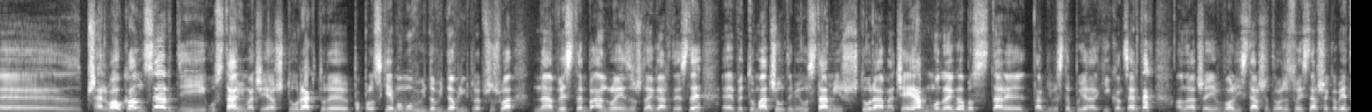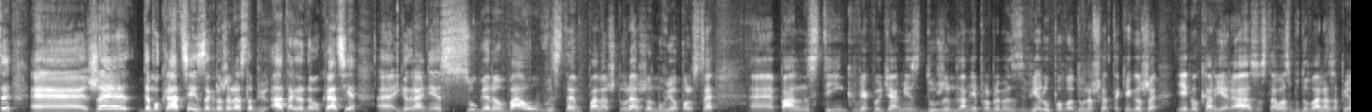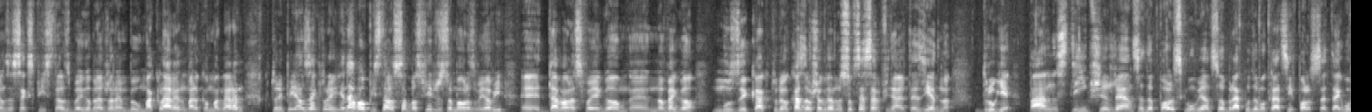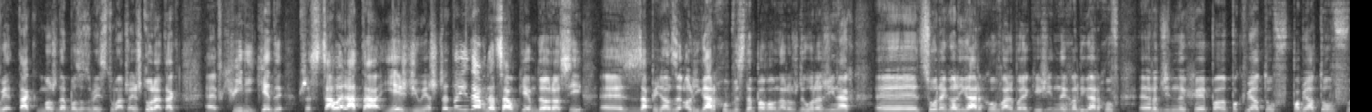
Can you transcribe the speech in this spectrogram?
przerwał koncert i ustami Macieja Sztura, który po polskiemu mówił do widowni, która przyszła na występ anglojęzycznego artysty, e, wytłumaczył tymi ustami Sztura Macieja, młodego, bo stary tam nie występuje na takich koncertach, on raczej woli starsze towarzystwo i starsze kobiety, e, że demokracja jest zagrożona, stopniu atak na demokrację e, i generalnie sugerował występ pana Sztura, że on mówi o Polsce. E, Pan Sting, jak powiedziałem, jest dużym dla mnie problemem z wielu powodów, na przykład takiego, że jego kariera została zbudowana za pieniądze Sex Pistols, bo jego menadżerem był McLaren, Malcolm McLaren, który pieniądze, których nie dawał Pistolsom, bo stwierdził, że są mało rozwojowi, e, dawał na swojego e, nowego muzyka, który okazał się ogromnym sukcesem w finale. To jest jedno. Drugie, pan Sting przyjeżdżający do Polski, mówiący o braku demokracji w Polsce, tak jak mówię, tak można było zrozumieć z tłumaczeń Sztura, tak? W chwili, kiedy przez całe lata jeździł jeszcze jeszcze do niedawna całkiem do Rosji. E, za pieniądze oligarchów występował na różnych urodzinach e, córek oligarchów albo jakichś innych oligarchów, e, rodzinnych pokmiotów, pomiotów,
